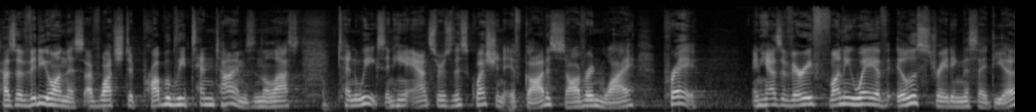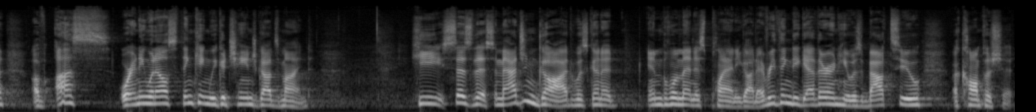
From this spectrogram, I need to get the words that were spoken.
has a video on this. I've watched it probably 10 times in the last 10 weeks, and he answers this question If God is sovereign, why pray? And he has a very funny way of illustrating this idea of us or anyone else thinking we could change God's mind. He says this Imagine God was going to implement his plan. He got everything together and he was about to accomplish it.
